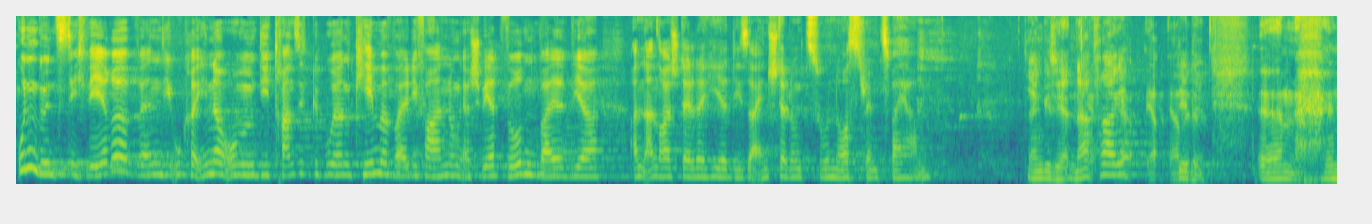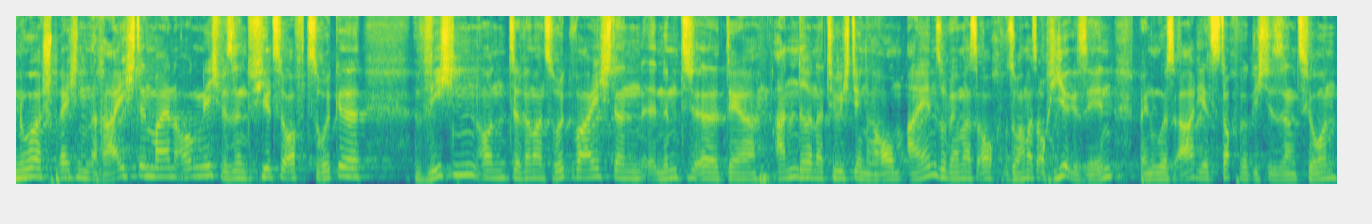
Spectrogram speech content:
ungünstig wäre, wenn die Ukraine um die Transitgebühren käme, weil die Verhandlungen erschwert würden, weil wir an anderer Stelle hier diese Einstellung zu Nord Stream 2 haben. Danke sehr. Nachfrage? Ja, ja, ja bitte. bitte. Ähm, nur sprechen reicht in meinen Augen nicht. Wir sind viel zu oft zurückgegangen wichen und äh, wenn man zurückweicht, dann äh, nimmt äh, der andere natürlich den Raum ein. So, werden auch, so haben wir es auch hier gesehen bei den USA, die jetzt doch wirklich diese Sanktionen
